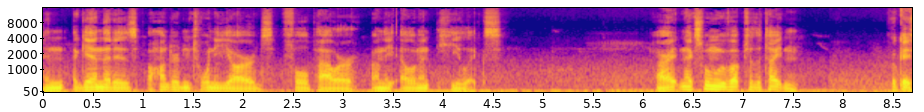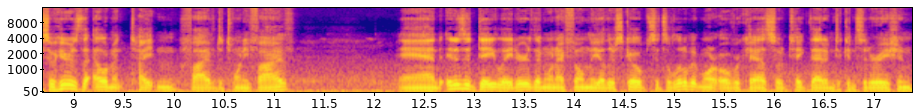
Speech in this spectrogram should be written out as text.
And again, that is 120 yards full power on the Element Helix. All right, next we'll move up to the Titan. Okay, so here's the Element Titan 5 to 25. And it is a day later than when I filmed the other scopes. It's a little bit more overcast, so take that into consideration.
